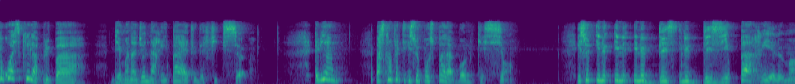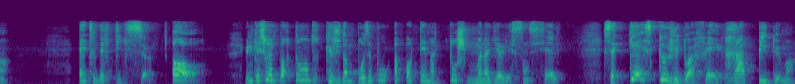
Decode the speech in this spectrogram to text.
pourquoi est-ce que la plupart des managers n'arrivent pas à être des fixeurs? Eh bien, parce qu'en fait, ils ne se posent pas la bonne question. Ils, ne, désirent pas réellement être des fixes. Or, une question importante que je dois me poser pour apporter ma touche managériale essentielle, c'est qu'est-ce que je dois faire rapidement,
